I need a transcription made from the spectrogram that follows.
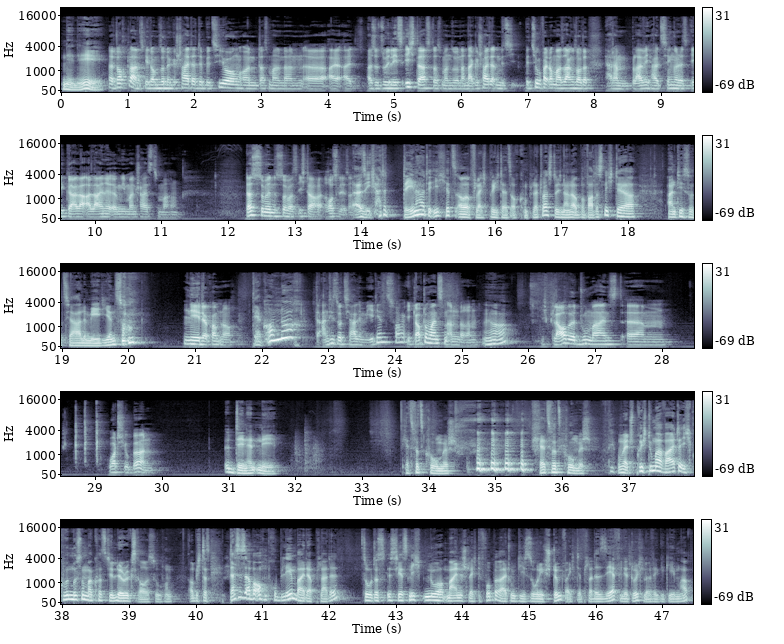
Nee, nee. Ja, doch, klar, es geht um so eine gescheiterte Beziehung und dass man dann, äh, als- also so lese ich das, dass man so nach einer gescheiterten Bezie- Beziehung vielleicht auch mal sagen sollte, ja, dann bleibe ich halt Single, ist eh geiler, alleine irgendwie meinen Scheiß zu machen. Das ist zumindest so, was ich da rauslese. Also ich hatte, den hatte ich jetzt, aber vielleicht bricht da jetzt auch komplett was durcheinander, aber war das nicht der antisoziale Mediensong? Nee, der kommt noch. Der kommt noch? Der antisoziale Mediensong? Ich glaube, du meinst einen anderen. Ja. Ich glaube, du meinst ähm, Watch You Burn. Den nee. Jetzt wird's komisch. Jetzt wird's komisch. Moment, sprich du mal weiter. Ich muss noch mal kurz die Lyrics raussuchen. Ob ich das. Das ist aber auch ein Problem bei der Platte. So, das ist jetzt nicht nur meine schlechte Vorbereitung, die so nicht stimmt, weil ich der Platte sehr viele Durchläufe gegeben habe.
